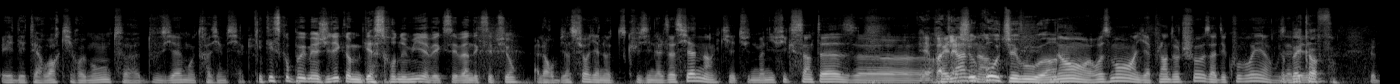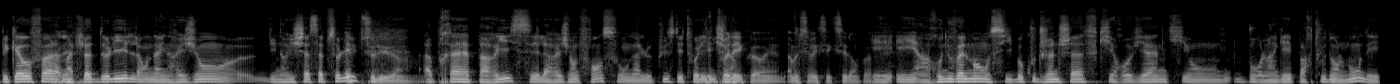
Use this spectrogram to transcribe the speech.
et des terroirs qui remontent au XIIe au XIIIe siècle. Et qu'est-ce qu'on peut imaginer comme gastronomie avec ces vins d'exception? Alors bien sûr, il y a notre cuisine alsacienne qui est une magnifique synthèse. Euh, Il n'y a pas de la choucroute chez vous, hein Non, heureusement, il y a plein d'autres choses à découvrir. Vous Le avez bake-off. le Pécaofa, la. Matelote de Lille. On a une région euh, d'une richesse absolue. Absolu. Hein. Après Paris, c'est la région de France où on a le plus d'étoilés Michelin. Étoilé, quoi. Ouais. Non, mais c'est vrai que c'est excellent, quoi. Et, et un renouvellement aussi, beaucoup de jeunes chefs qui reviennent, qui ont bourlingué partout dans le monde et,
